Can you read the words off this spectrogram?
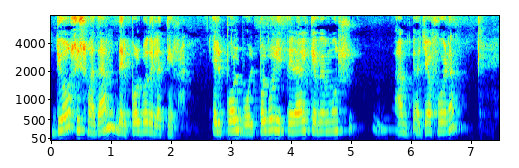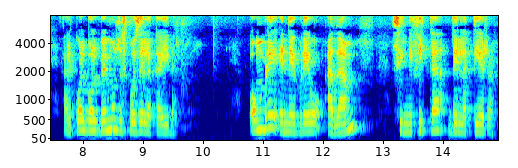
Dios hizo a Adán del polvo de la tierra. El polvo, el polvo literal que vemos allá afuera, al cual volvemos después de la caída. Hombre en hebreo Adam significa de la tierra.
